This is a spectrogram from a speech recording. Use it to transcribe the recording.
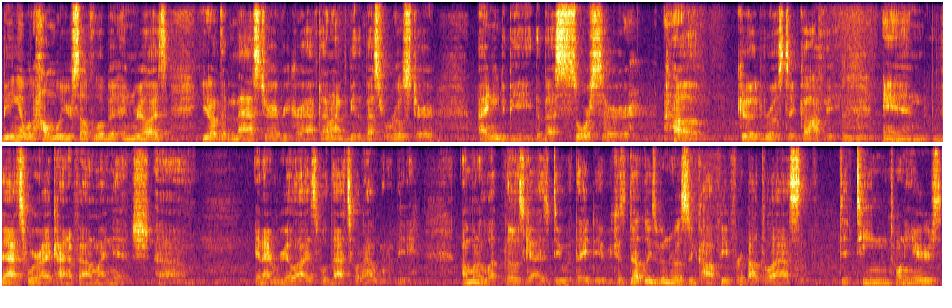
being able to humble yourself a little bit and realize you don't have to master every craft. I don't have to be the best roaster. I need to be the best sourcer of good roasted coffee. And that's where I kind of found my niche. Um, and I realized, well, that's what I want to be. I'm going to let those guys do what they do because Dudley's been roasting coffee for about the last 15, 20 years.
